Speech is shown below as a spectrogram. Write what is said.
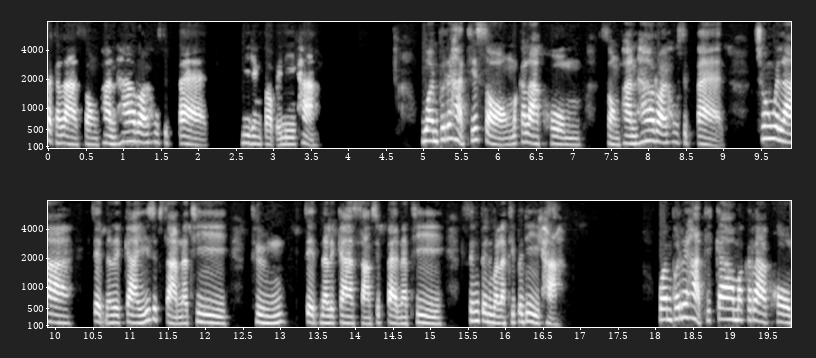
ศักราช 2568 มีดังต่อไปนี้ค่ะ วันพฤหัสที่ 2 มกราคม 2568 ช่วงเวลา7นาฬิกา23 นาที ถึง 7นาฬิกา38 นาที ซึ่งเป็นวันอาทิตย์ดีค่ะ วันพฤหัสที่ 9 มกราคม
